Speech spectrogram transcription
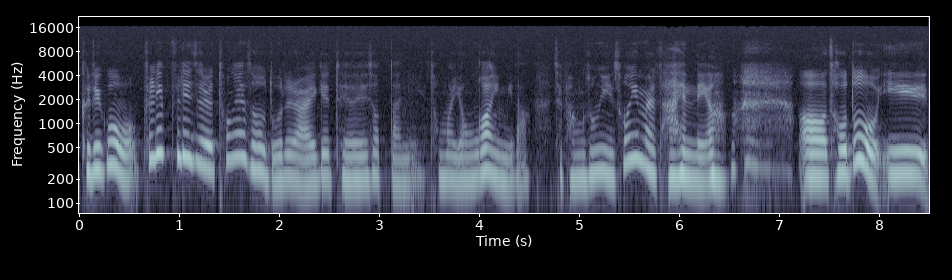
그리고 플리플리즈를 통해서 노래를 알게 되셨다니 정말 영광입니다. 제 방송이 소임을 다했네요. 어 저도 이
